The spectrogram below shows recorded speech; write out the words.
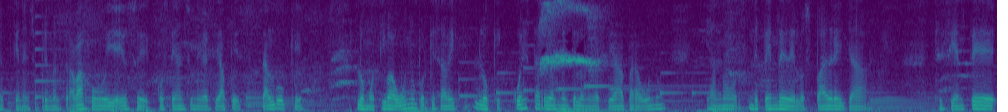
obtienen su primer trabajo y ellos se costean su universidad, pues es algo que lo motiva a uno porque sabe lo que cuesta realmente la universidad para uno ya no depende de los padres, ya se siente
